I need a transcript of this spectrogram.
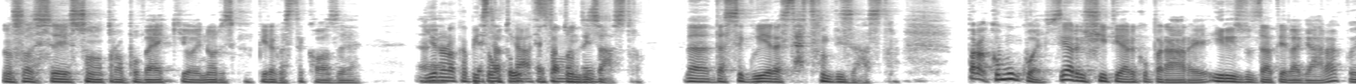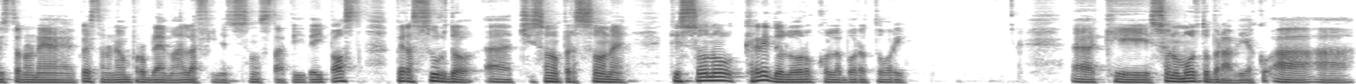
non so se sono troppo vecchio e non riesco a capire queste cose io non ho capito è stato, un cazzo. È stato un disastro. Da, da, seguire è stato un disastro. Però comunque si è riusciti a recuperare i risultati della gara, questo non è, questo non è un problema, alla fine ci sono stati dei post. Per assurdo eh, ci sono persone che sono, credo, loro collaboratori, eh, che sono molto bravi a, a, a,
